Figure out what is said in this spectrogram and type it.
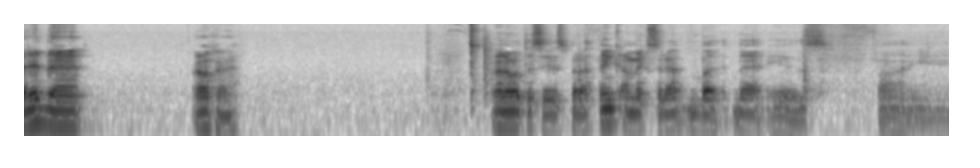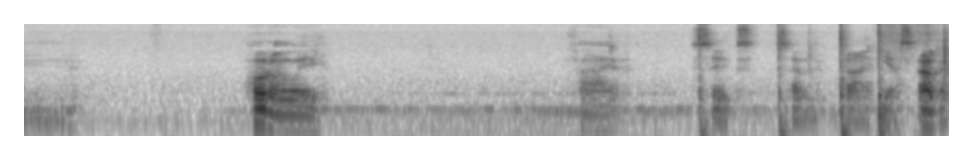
I did that. Okay. I know what is, but I think I mixed it up, but that is fine. Hold on, wait. Five, six, seven, five. Yes. Okay.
